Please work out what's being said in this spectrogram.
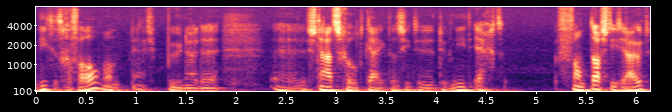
niet het geval. Want als je puur naar de uh, staatsschuld kijkt, dan ziet het er natuurlijk niet echt fantastisch uit.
